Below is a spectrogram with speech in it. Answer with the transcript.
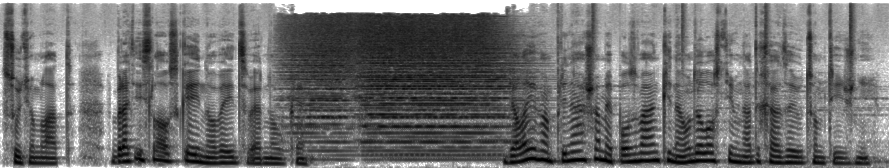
Suťomlad v Bratislavskej Novej Cvernovke. Ďalej vám prinášame pozvánky na udalosti v nadchádzajúcom týždni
